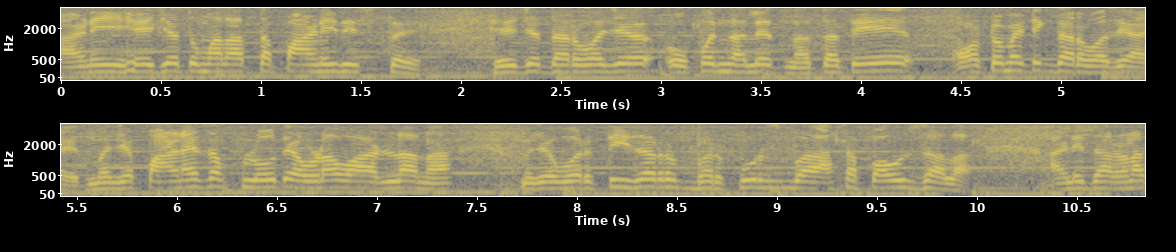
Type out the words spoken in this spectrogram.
आणि हे जे तुम्हाला आत्ता पाणी दिसतंय हे जे दरवाजे ओपन झालेत ना तर ते ऑटोमॅटिक दरवाजे आहेत. म्हणजे पाण्याचा फ्लो तेवढा वाढला ना म्हणजे वरती जर भरपूर ब- असा पाऊस झाला आणि धरणात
